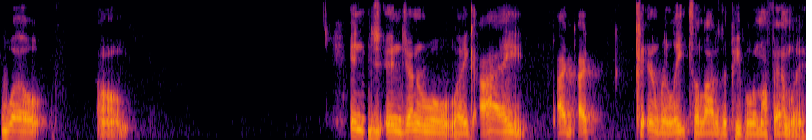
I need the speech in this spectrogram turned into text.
Well, um, in in general, like I, I I couldn't relate to a lot of the people in my family.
